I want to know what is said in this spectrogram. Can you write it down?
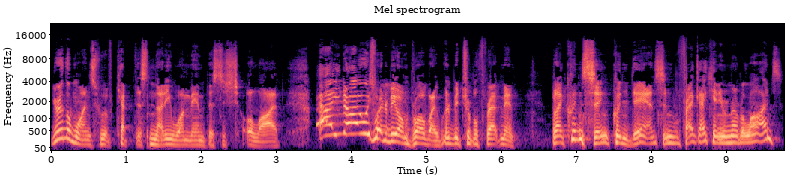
You're the ones who have kept this nutty one man business show alive. I, you know, I always wanted to be on Broadway, wanted to be triple threat man. But I couldn't sing, couldn't dance, and frankly, I can't even remember lines.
